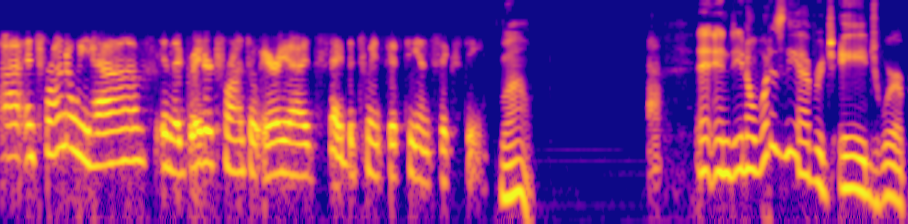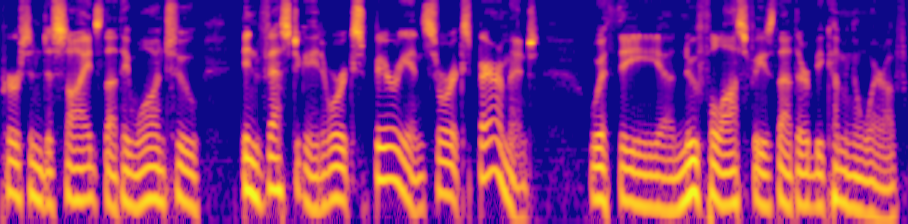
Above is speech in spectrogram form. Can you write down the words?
Uh, in Toronto, we have, in the greater Toronto area, I'd say between 50 and 60. Wow. And, and, you know, what is the average age where a person decides that they want to investigate or experience or experiment with the uh, new philosophies that they're becoming aware of?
